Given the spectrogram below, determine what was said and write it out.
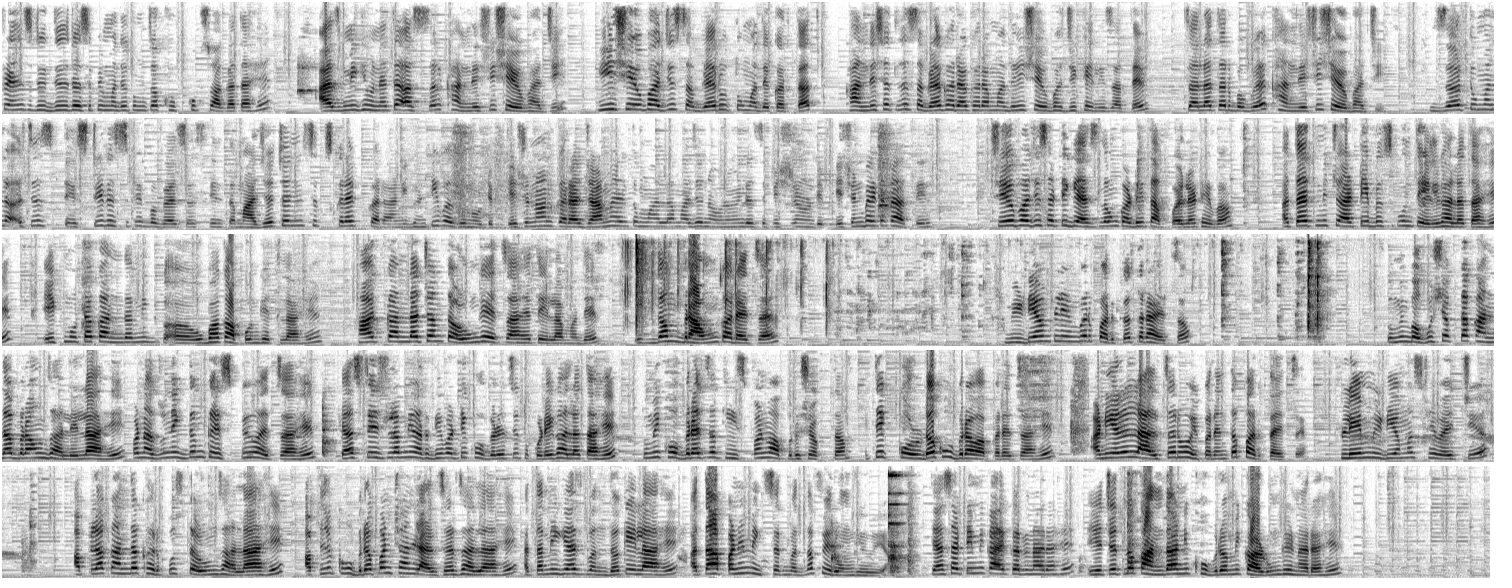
Friends दिस रेसिपीमध्ये तुमचं खूप खूप स्वागत आहे. आज मी घेऊन येते अस्सल खानदेशी शेवभाजी. ही शेवभाजी सगळ्या ऋतूमध्ये करतात. खानदेशातल्या सगळ्या घराघरामध्ये ही शेवभाजी केली जाते. चला तर बघूया खानदेशी शेवभाजी. जर तुम्हाला असेच टेस्टी रेसिपी बघायचं असतील तर माझ्या चॅनल सबस्क्राईब करा आणि घंटी वाजून नोटिफिकेशन ऑन करा ज्यामुळे तुम्हाला माझ्या नवनवीन रेसिपीचे नोटिफिकेशन भेटत राहतील. शेवभाजीसाठी गॅस लावून कढई तापवायला ठेवा. आता यात मी चार टेबलस्पून तेल घालत आहे. एक मोठा कांदा मी उभा कापून घेतला आहे. हा कांदा छान तळून घ्यायचा आहे तेलामध्ये. एकदम ब्राऊन करायचा आहे मीडियम फ्लेमवर परतत राहायचं. तुम्ही बघू शकता कांदा ब्राऊन झालेला आहे पण अजून एकदम क्रिस्पी व्हायचा आहे. त्या स्टेजला मी अर्धी वाटी खोबऱ्याचे तुकडे घालत आहे. तुम्ही खोबऱ्याचा किस पण वापरू शकता. इथे कोरडं खोबरा वापरायचं आहे आणि याला लालसर होईपर्यंत परतायचंय. फ्लेम मिडियमच ठेवायची आहे. आपला कांदा खरपूस तळून झाला आहे. आपलं खोबरं पण छान लालसर झालं आहे. आता मी गॅस बंद केला आहे. आता आपण हे मिक्सर मधनं फिरवून घेऊया. त्यासाठी मी काय करणार आहे? याच्यातलं कांदा आणि खोबरं मी काढून घेणार आहे.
